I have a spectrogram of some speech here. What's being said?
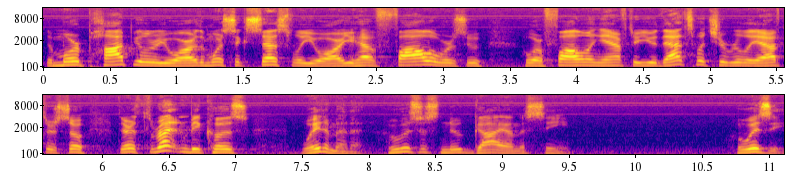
the more popular you are, the more successful you are, you have followers who, who are following after you. That's what you're really after. So they're threatened because, wait a minute, who is this new guy on the scene? Who is he?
